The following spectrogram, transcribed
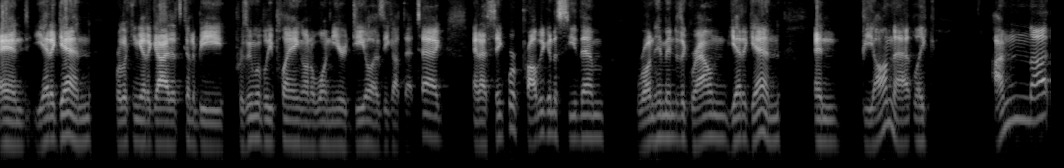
and yet again we're looking at a guy that's going to be presumably playing on a one year deal as he got that tag and i think we're probably going to see them run him into the ground yet again and beyond that like i'm not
